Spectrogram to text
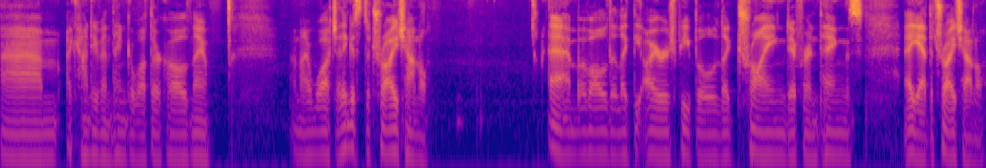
Um I can't even think of what they're called now. And I watch I think it's the Try Channel. Um of all the like the Irish people like trying different things. Uh, yeah, the Try Channel.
